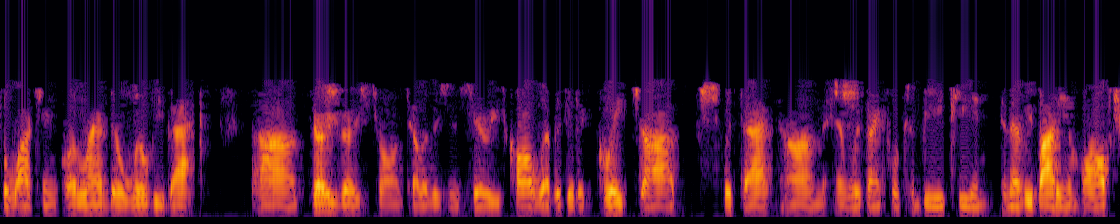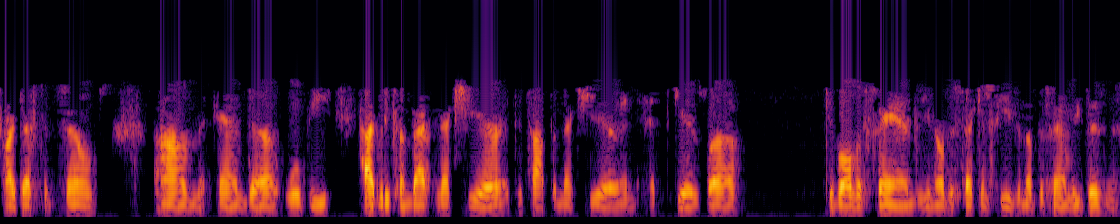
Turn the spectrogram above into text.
for watching. Orlando will be back. Uh, very, very strong television series. Carl Weber did a great job with that. Um, and we're thankful to BET and, and everybody involved, Tridestant Films. Um, and, uh, we'll be happy to come back next year at the top of next year and, and give, uh, give all the fans, you know, the second season of the family business.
